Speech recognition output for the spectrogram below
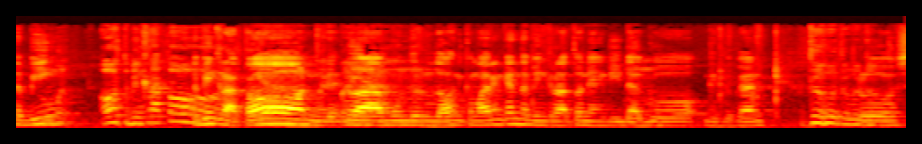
Tebing. Oh, tebing keraton. Tebing Keraton. Ya, dua mundur dua tahun kemarin kan tebing Keraton yang di Dago gitu kan. Betul, betul, betul. Terus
